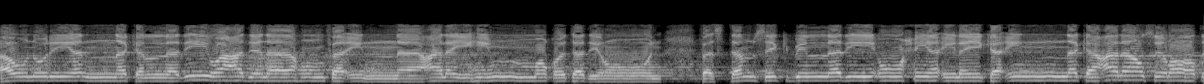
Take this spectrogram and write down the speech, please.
أو نرينك الذي وعدناهم فإنا عليهم مقتدرون. فاستمسك بالذي أوحي إليك إنك على صراط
